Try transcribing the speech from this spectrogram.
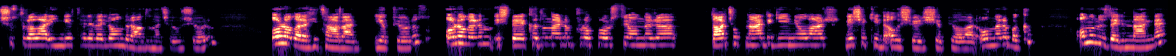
şu sıralar İngiltere ve Londra adına çalışıyorum. Oralara hitaben yapıyoruz. Oraların işte kadınların proporsiyonları, daha çok nerede giyiniyorlar, ne şekilde alışveriş yapıyorlar onlara bakıp onun üzerinden de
